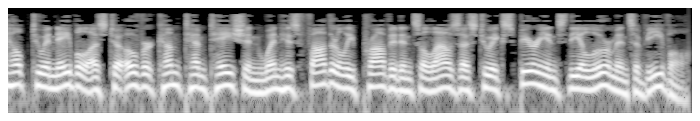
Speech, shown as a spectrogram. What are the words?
help to enable us to overcome temptation when His fatherly providence allows us to experience the allurements of evil.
